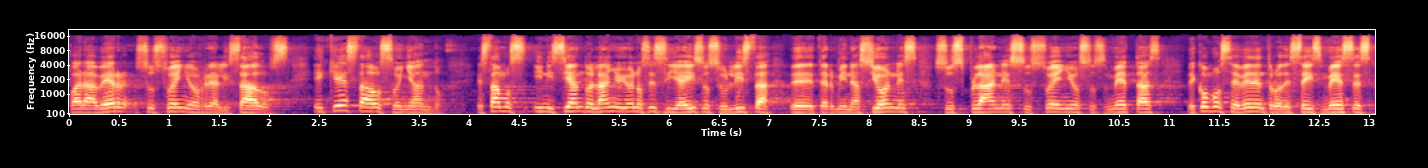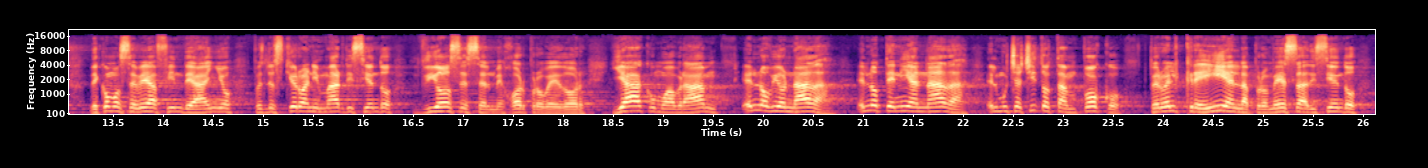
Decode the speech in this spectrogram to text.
para ver sus sueños realizados. ¿En qué he estado soñando? Estamos iniciando el año, yo no sé si ya hizo su lista de determinaciones, sus planes, sus sueños, sus metas, de cómo se ve dentro de seis meses, de cómo se ve a fin de año. Pues les quiero animar diciendo, Dios es el mejor proveedor. Ya como Abraham, él no vio nada, él no tenía nada, el muchachito tampoco, pero él creía en la promesa diciendo,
